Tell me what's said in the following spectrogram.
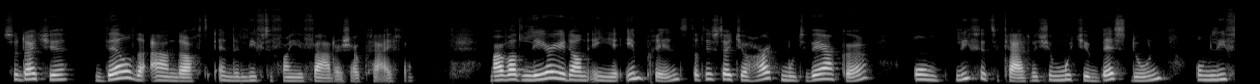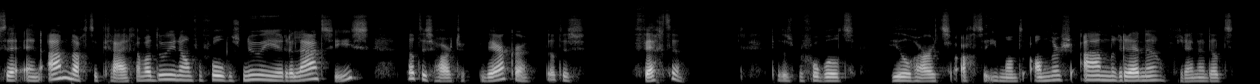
zodat je wel de aandacht en de liefde van je vader zou krijgen. Maar wat leer je dan in je imprint? Dat is dat je hard moet werken om liefde te krijgen. Dus je moet je best doen om liefde en aandacht te krijgen. En wat doe je dan vervolgens nu in je relaties? Dat is hard werken. Dat is vechten. Dat is bijvoorbeeld heel hard achter iemand anders aanrennen. Of rennen, dat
